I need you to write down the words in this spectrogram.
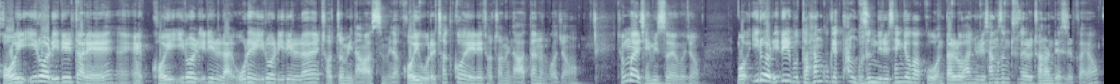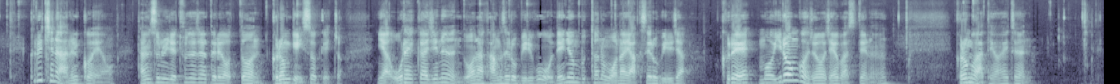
거의 1월 1일 달에 거의 1월 1일 날 올해 1월 1일 날 저점이 나왔습니다. 거의 올해 첫 거래일에 저점이 나왔다는 거죠. 정말 재밌어요. 그죠? 뭐 1월 1일부터 한국에 딱 무슨 일이 생겨갖고 원달러 환율이 상승 추세로 전환됐을까요? 그렇지는 않을 거예요. 단순히 이제 투자자들의 어떤 그런 게 있었겠죠. 야, 올해까지는 원화 강세로 밀고 내년부터는 원화 약세로 밀자. 그래, 뭐 이런 거죠. 제가 봤을 때는. 그런 것 같아요. 하여튼.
